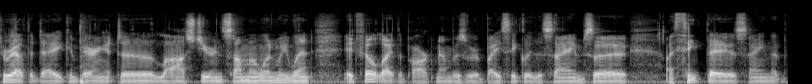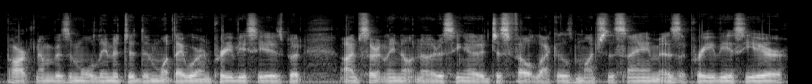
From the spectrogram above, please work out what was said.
throughout the day, comparing it to last year in summer when we went, it felt like the park numbers were basically the same. So I think they're saying that the park numbers are more limited than what they were in previous years, but I'm certainly not noticing it. It just felt like it was much the same as the previous year.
